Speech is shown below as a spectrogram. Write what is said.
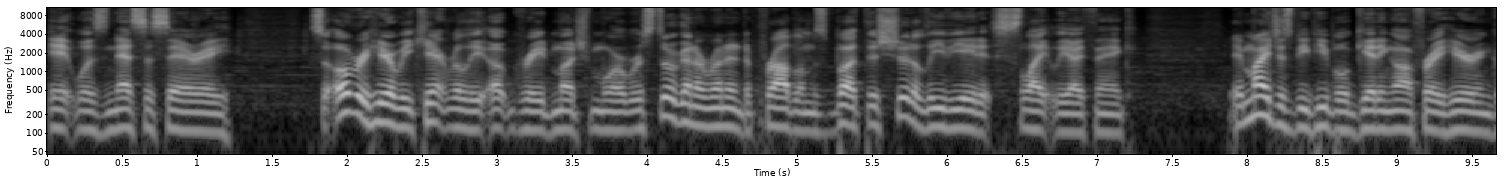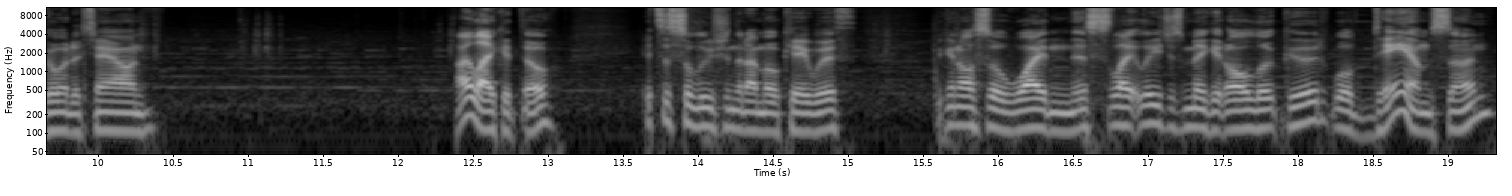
It was necessary. So over here, we can't really upgrade much more. We're still going to run into problems, but this should alleviate it slightly, I think. It might just be people getting off right here and going to town. I like it, though. It's a solution that I'm okay with. We can also widen this slightly, just make it all look good. Well, damn, son.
